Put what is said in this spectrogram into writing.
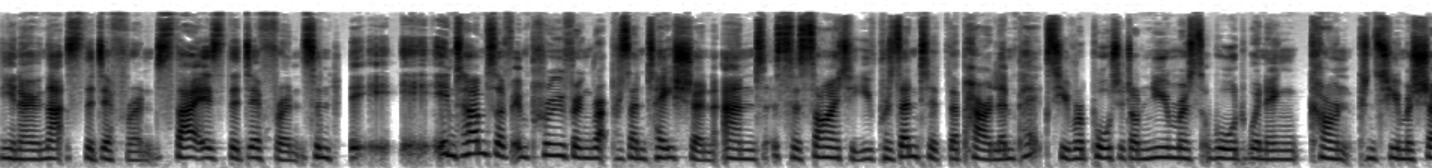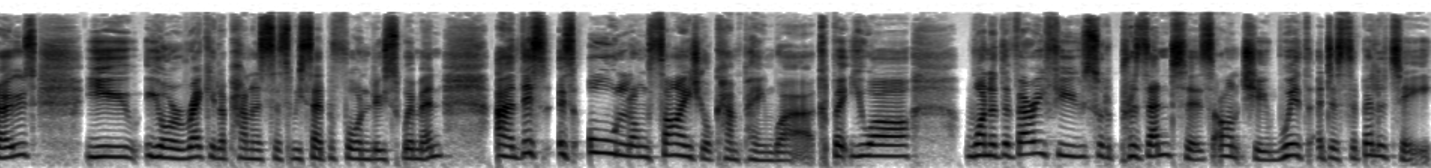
you know and that's the difference. That is the difference. And in terms of improving representation and society you've presented the paralympics you reported on numerous award-winning current consumer shows. You you're a regular panelist as we said before in loose women. And this is all alongside your campaign work but you are one of the very few sort of presenters aren't you with a disability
